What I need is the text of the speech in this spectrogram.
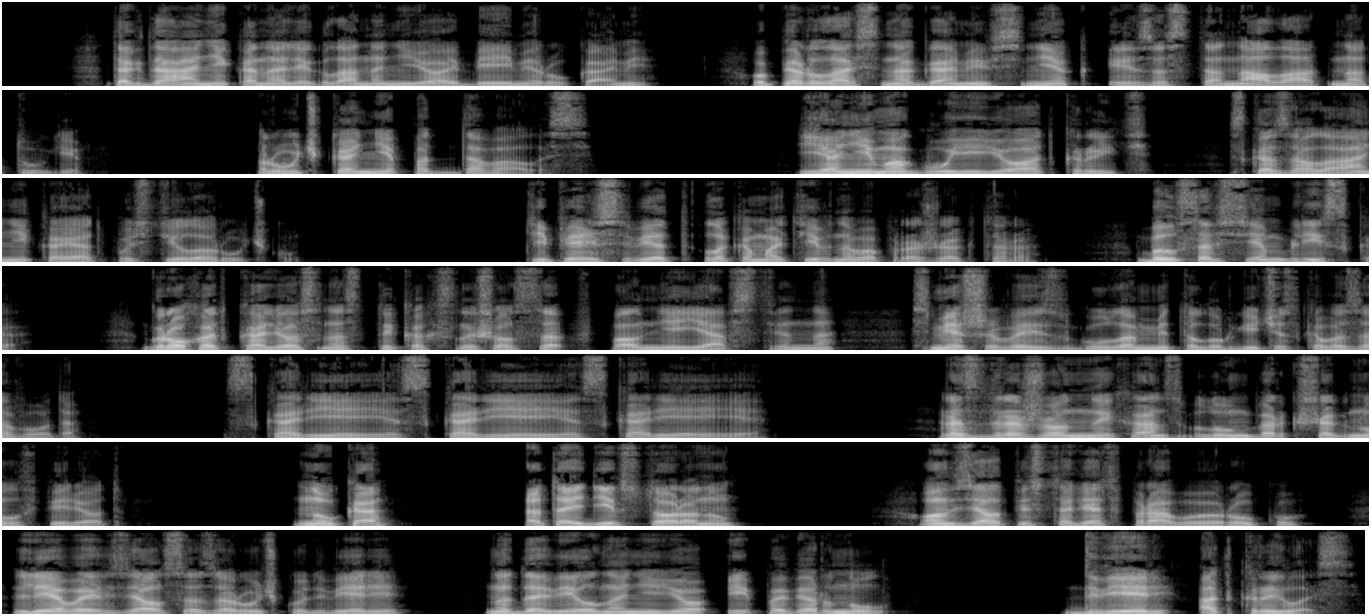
Тогда Аника налегла на нее обеими руками, уперлась ногами в снег и застонала от натуги. Ручка не поддавалась. «Я не могу ее открыть», — сказала Аника и отпустила ручку. Теперь свет локомотивного прожектора был совсем близко. Грохот колес на стыках слышался вполне явственно, смешиваясь с гулом металлургического завода. «Скорее, скорее, скорее!» Раздраженный Ханс Блумберг шагнул вперед. «Ну-ка, отойди в сторону!» Он взял пистолет в правую руку, левой взялся за ручку двери, надавил на нее и повернул. Дверь открылась.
